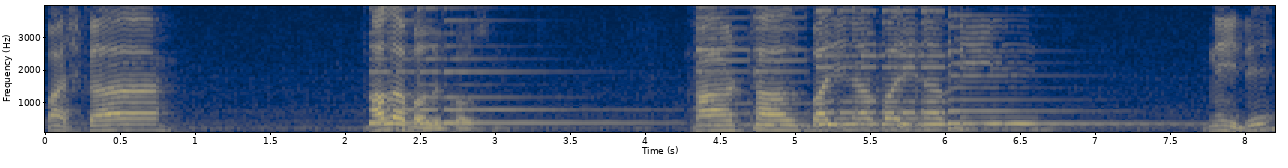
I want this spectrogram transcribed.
Başka alabalık olsun. Kartal, balina, balina, fil. Neydi?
